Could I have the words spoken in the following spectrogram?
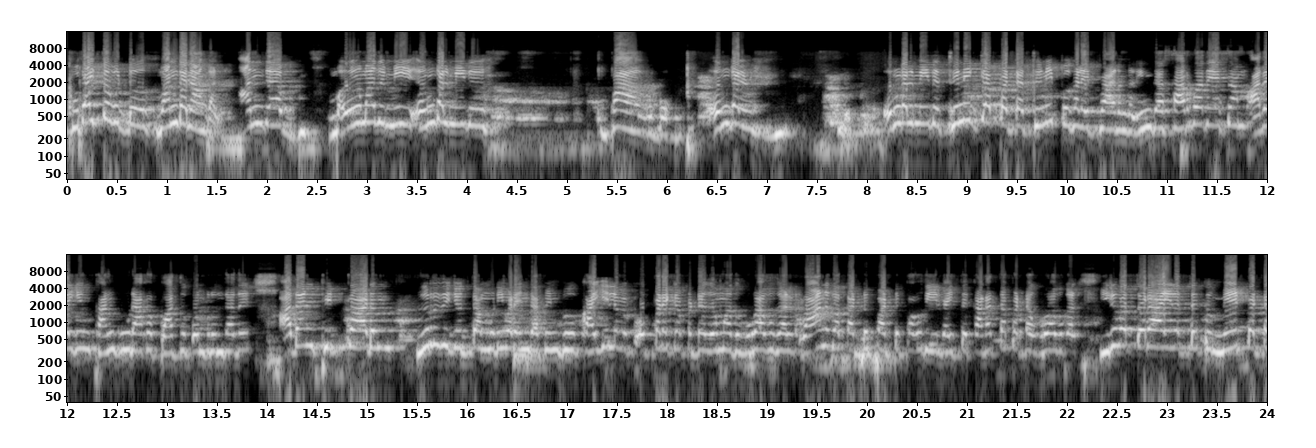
புதைத்து விட்டு வந்த நாங்கள். அந்த எமது மீ எங்கள் மீது பா- எங்கள் எங்கள் மீது திணிக்கப்பட்ட திணிப்புகளை பாருங்கள். இந்த சர்வதேசம் அதையும் கண்கூடாக பார்த்து கொண்டிருந்தது. அதன் பிற்பாடும் இறுதி யுத்தம் முடிவடைந்த பின்பு கையில் ஒப்படைக்கப்பட்ட எமது உறவுகள். ராணுவ கட்டுப்பாட்டு பகுதியில் வைத்து கடத்தப்பட்ட உறவுகள். இருபத்தொராயிரத்துக்கு மேற்பட்ட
